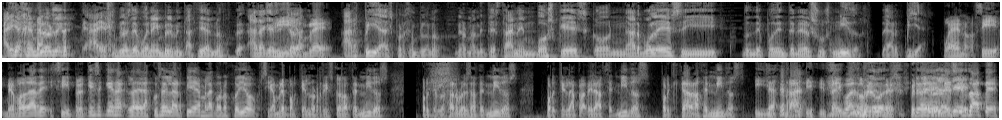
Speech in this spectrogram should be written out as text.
hay ejemplos de hay ejemplos de buena implementación, ¿no? Ahora que has Sí, dicho hombre. arpías, por ejemplo, ¿no? Normalmente están en bosques con árboles y donde pueden tener sus nidos de arpías. Bueno, sí, me puedo dar de- sí, pero ¿qué es que esa- la de la excusa de la arpía ya me la conozco yo? Sí, hombre, porque los riscos hacen nidos, porque los árboles hacen nidos, porque la pradera hacen nidos, porque claro, hacen nidos y ya está, y da igual donde Pero- estés. pero es en el verdad que- desierto hace, es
